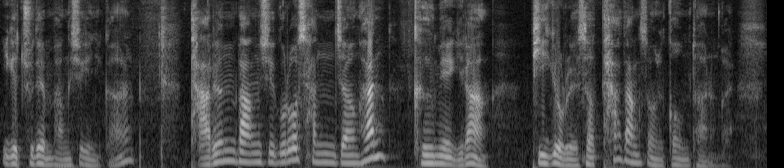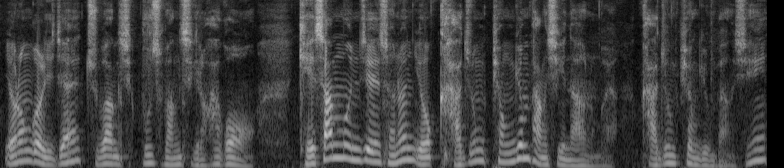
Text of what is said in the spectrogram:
이게 주된 방식이니까 다른 방식으로 산정한 금액이랑 비교를 해서 타당성을 검토하는 거예요. 이런 걸 이제 주방식, 부수 방식이라고 하고 계산 문제에서는 요 가중 평균 방식이 나오는 거예요. 가중 평균 방식.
